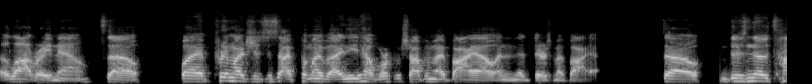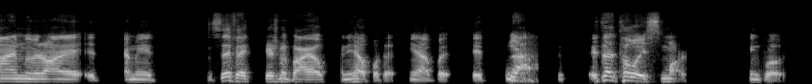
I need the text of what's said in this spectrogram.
a lot right now. So, but pretty much it's just I put my I need help workshopping my bio, and then there's my bio. So there's no time limit on it. It's I mean it's specific. Here's my bio. and you help with it. You know, but it's Yeah. not, it's not totally smart in quotes.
